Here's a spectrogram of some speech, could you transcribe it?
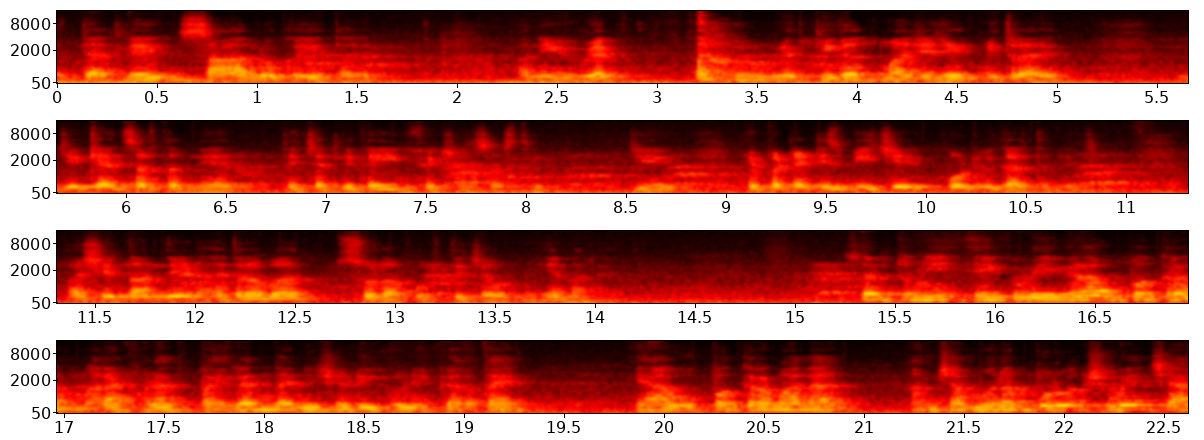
त्यातले सहा लोक येत आहेत. आणि व्यक् व्यक्तिगत माझे जे मित्र आहेत जे कॅन्सर तज्ज्ञ आहेत त्याच्यातले काही इन्फेक्शन्स असतील. जे हेपॅटायटिस बीचे पोटविकार तज्ज्ञाचे असे नांदेड हैदराबाद सोलापूर त्याच्यावरून येणार आहेत. सर तुम्ही एक वेगळा उपक्रम मराठवाड्यात पहिल्यांदा इनिशिएटिव्ह घेऊन हे करताय. या उपक्रमाला आमच्या मनपूर्वक शुभेच्छा.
